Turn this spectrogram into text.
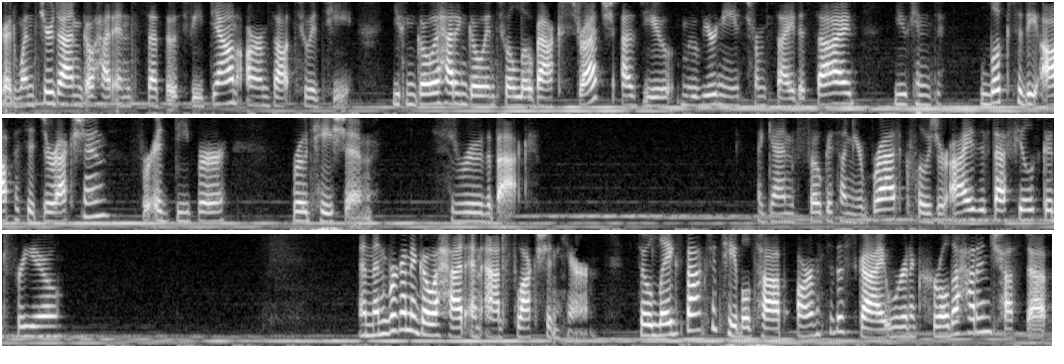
Good. Once you're done, go ahead and set those feet down, arms out to a T. You can go ahead and go into a low back stretch as you move your knees from side to side. You can look to the opposite direction for a deeper rotation through the back. Again, focus on your breath. Close your eyes if that feels good for you. And then we're going to go ahead and add flexion here. So legs back to tabletop, arms to the sky. We're going to curl the head and chest up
